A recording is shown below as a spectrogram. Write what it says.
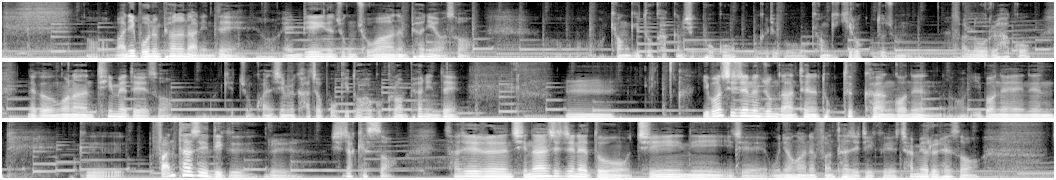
어, 많이 보는 편은 아닌데 NBA는 조금 좋아하는 편이어서 어, 경기도 가끔씩 보고 그리고 경기 기록도 좀 팔로우를 하고 내가 응원하는 팀에 대해서 이렇게 좀 관심을 가져보기도 하고 그런 편인데 음, 이번 시즌은 좀 나한테는 독특한 거는 어, 이번에는 그 판타지 리그를 시작했어. 사실은 지난 시즌에도 지인이 이제 운영하는 판타지 리그에 참여를 해서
